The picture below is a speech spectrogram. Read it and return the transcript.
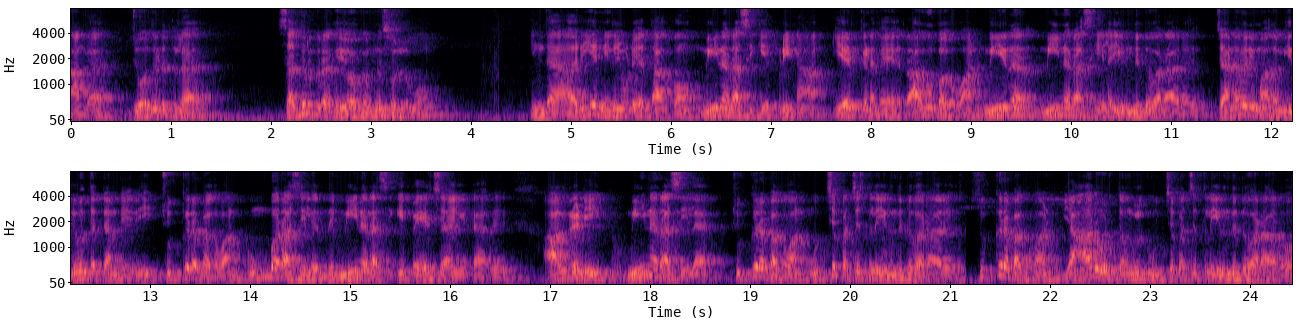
நாங்கள் ஜோதிடத்தில் சதுர்கிரக யோகம்னு சொல்லுவோம். இந்த அரிய நிகழ்வுடைய தாக்கம் மீன ராசிக்கு எப்படின்னா ஏற்கனவே ராகு பகவான் மீன மீன ராசியில் இருந்துட்டு வராரு. ஜனவரி மாதம் இருபத்தெட்டாம் தேதி சுக்கிர பகவான் கும்ப ராசியிலிருந்து மீன ராசிக்கு பயிற்சி ஆகிட்டாரு. ஆல்ரெடி மீன ராசியில் சுக்கிர பகவான் உச்சபட்சத்தில் இருந்துட்டு வராரு. சுக்கிர பகவான் யார் ஒருத்தவங்களுக்கு உச்சபட்சத்தில் இருந்துட்டு வராரோ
